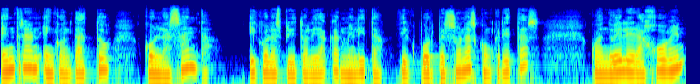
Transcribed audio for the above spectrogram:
entran en contacto con la santa y con la espiritualidad carmelita, por personas concretas. Cuando él era joven,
